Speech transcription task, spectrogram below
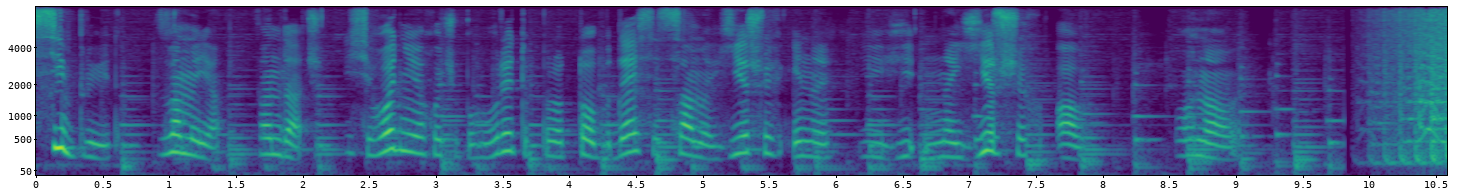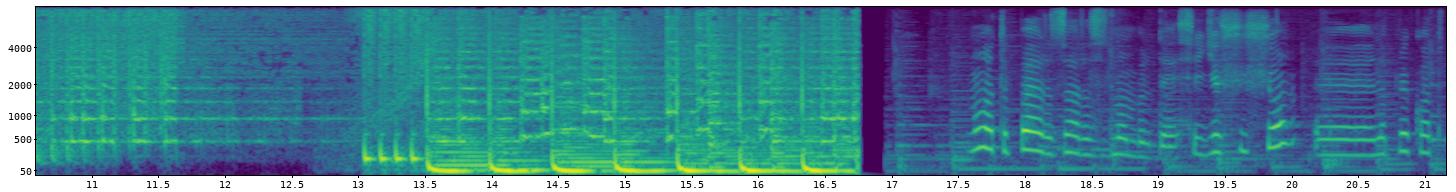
Всім привіт! З вами я, Фандач. І сьогодні я хочу поговорити про топ-10 самих гірших і, най... і гі- найгірших ав. Погнали! Ну, а тепер зараз номер 10. Якщо що, е, наприклад,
